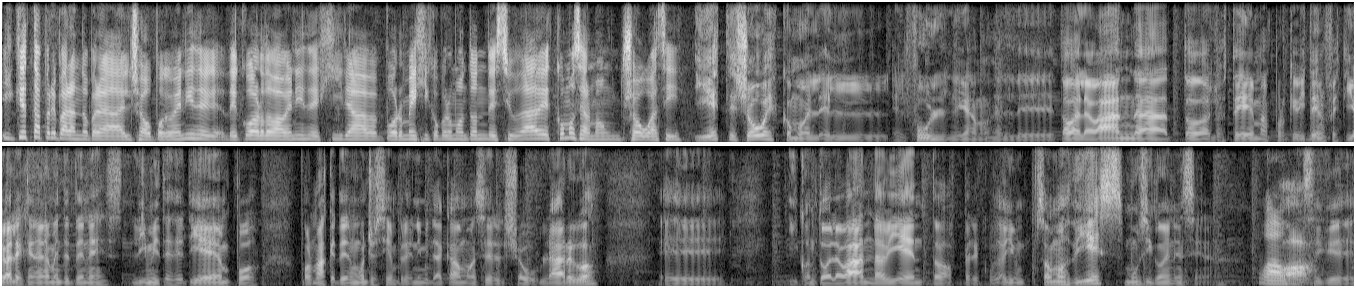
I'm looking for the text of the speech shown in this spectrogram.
¿Y qué estás preparando para el show? Porque venís de, de Córdoba, venís de gira por México, por un montón de ciudades. ¿Cómo se arma un show así? Y este show es como el, el- el full, digamos, el de toda la banda, todos los temas, porque viste, en festivales generalmente tenés límites de tiempo, por más que tenés mucho, siempre límite. Acá vamos a hacer el show largo eh, y con toda la banda, vientos, percu- hay un- somos 10 músicos en escena. Wow. Ah. Así que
